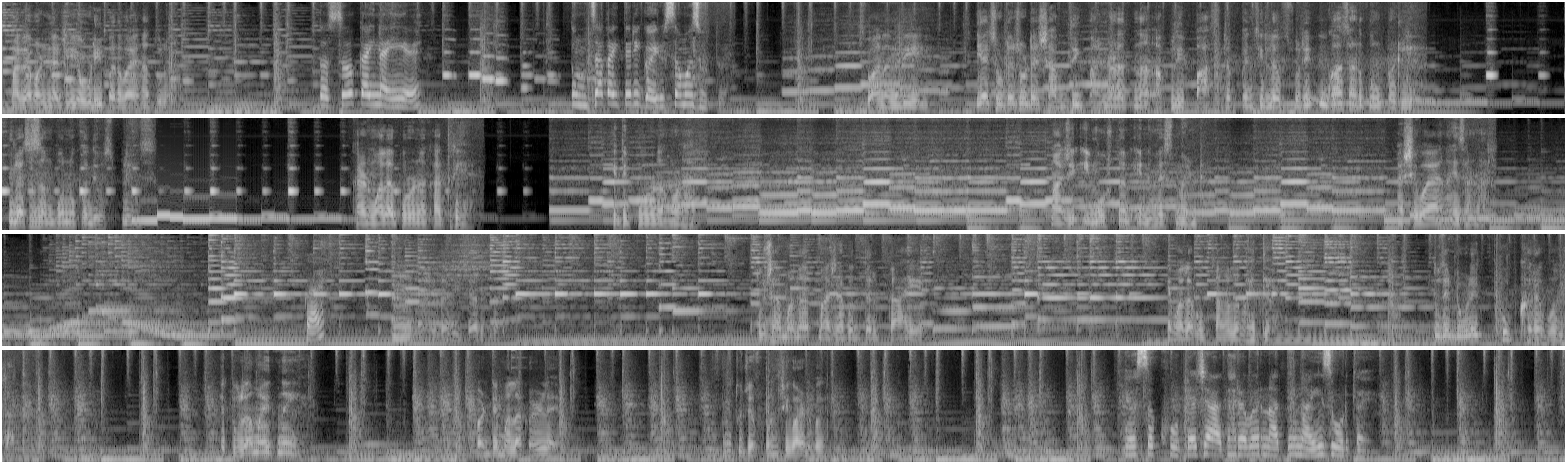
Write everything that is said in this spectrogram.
माझ्या म्हणण्याची एवढी पर्वा आहे ना तुला. तसं काही नाहीये. तुमचा काहीतरी गैरसमज होतोय. स्वानंदी या छोट्या छोट्या शाब्दिक भांडणात आपली पाच टप्प्यांची लव्ह स्टोरी उगाच अडकून पडली. तिला असं संपू नको देऊस प्लीज कारण मला पूर्ण खात्री आहे की ती पूर्ण होणार. माझी इमोशनल इन्व्हेस्टमेंट अशी वया नाही जाणार. काय? एकदा विचार कर. तुझ्या मनात माझ्याबद्दल काय आहे? हे मला खूप चांगलं माहिती आहे. तुझे डोळे खूप खरं बोलतात. हे तुला माहित नाहीये. पण ते मला कळलंय. मी तुझ्या फोनची वाट बघ. हे असं खोट्याच्या आधारावर नाती नाही जोडताय.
